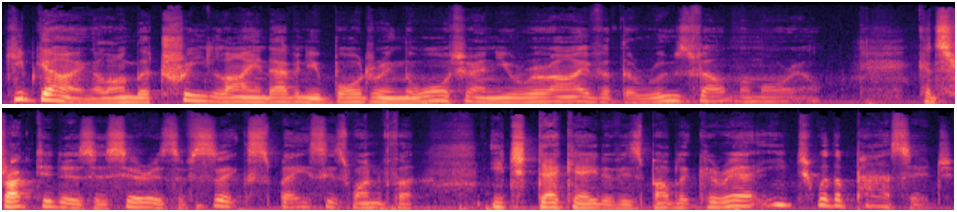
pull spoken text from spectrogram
Keep going along the tree lined avenue bordering the water, and you arrive at the Roosevelt Memorial. Constructed as a series of six spaces, one for each decade of his public career, each with a passage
